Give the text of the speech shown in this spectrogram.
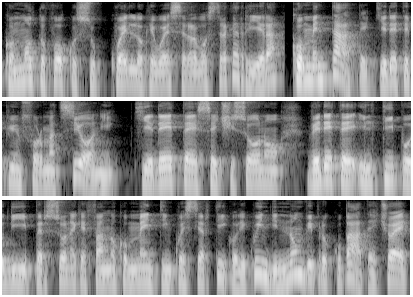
con molto focus su quello che vuole essere la vostra carriera, commentate, chiedete più informazioni, chiedete se ci sono, vedete il tipo di persone che fanno commenti in questi articoli, quindi non vi preoccupate, cioè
